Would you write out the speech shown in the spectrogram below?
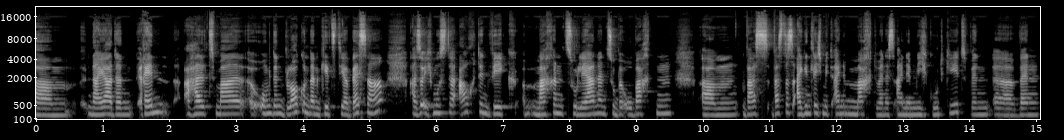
ähm, naja, dann renn halt mal äh, um den Block und dann geht es dir besser. Also ich musste auch den Weg machen, zu lernen, zu beobachten, ähm, was, was das eigentlich mit einem macht, wenn es einem nicht gut geht, wenn, äh, wenn,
